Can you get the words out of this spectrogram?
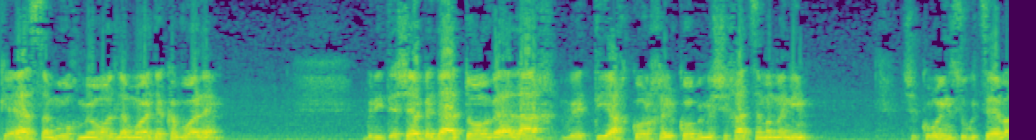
כי היה סמוך מאוד למועד הקבוע להם. ונתיישב בדעתו והלך והטיח כל חלקו במשיכת סממנים, שקוראים סוג צבע.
